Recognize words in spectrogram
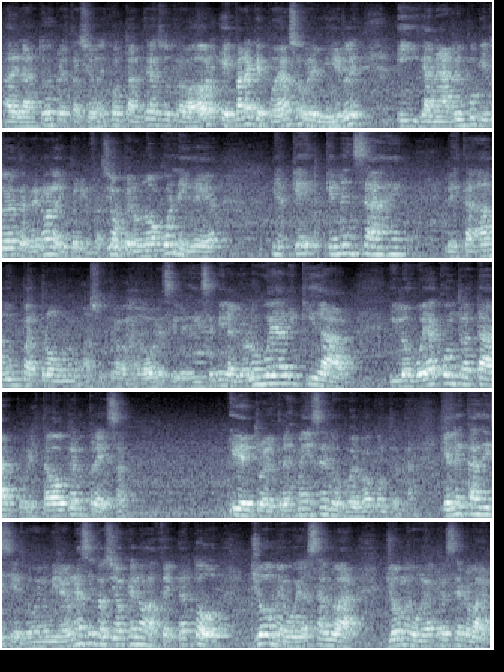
adelantos de prestaciones constantes a su trabajador, es para que puedan sobrevivirle y ganarle un poquito de terreno a la hiperinflación, pero no con la idea, mira, ¿qué, qué mensaje le está dando un patrón a sus trabajadores y les dice, mira, yo los voy a liquidar y los voy a contratar por esta otra empresa, y dentro de tres meses los vuelvo a contratar. ¿Qué le estás diciendo? Bueno, mira, una situación que nos afecta a todos, yo me voy a salvar, yo me voy a preservar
